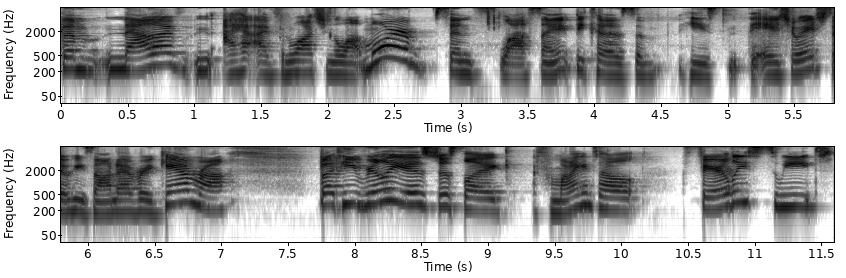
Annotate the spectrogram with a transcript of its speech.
the now that I've I, I've been watching a lot more since last night because of he's the HOH, so he's on every camera. But he really is just like, from what I can tell, fairly sweet,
